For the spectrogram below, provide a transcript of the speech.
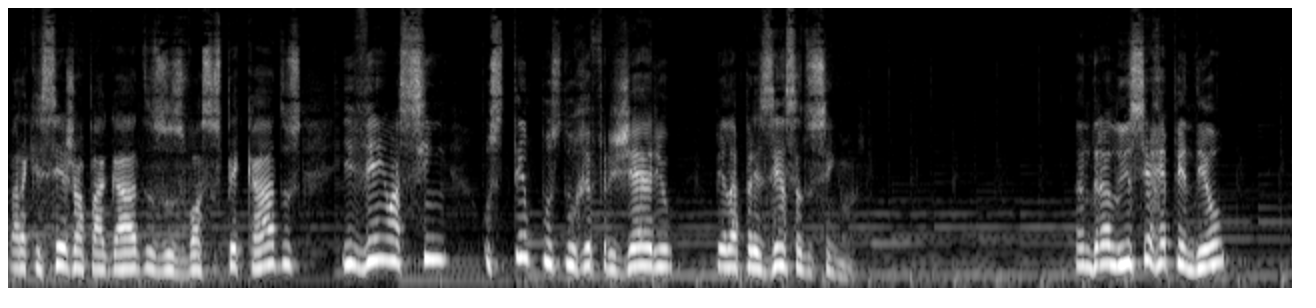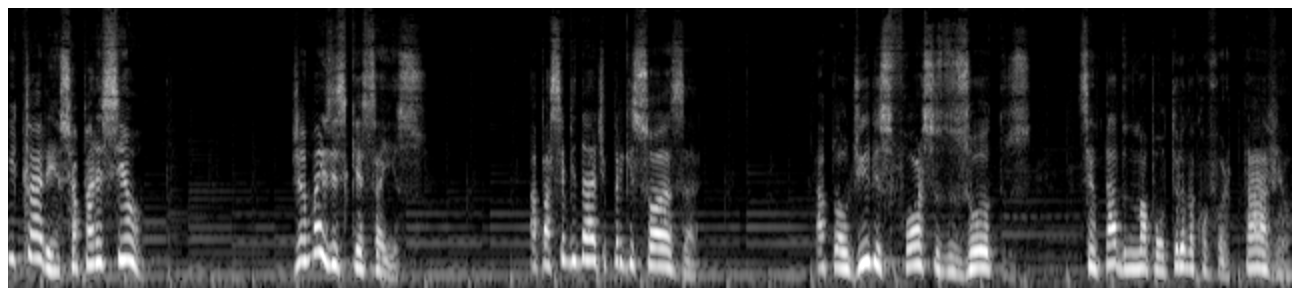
para que sejam apagados os vossos pecados e venham assim os tempos do refrigério pela presença do Senhor. André Luiz se arrependeu e Clarencio apareceu. Jamais esqueça isso a passividade preguiçosa, aplaudir esforços dos outros, sentado numa poltrona confortável,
